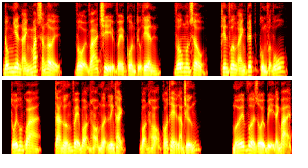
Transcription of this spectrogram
đông nhiên ánh mắt sáng ngời, vội vã chỉ về cồn cựu thiên, vô ngôn sầu, thiên phương ánh tuyết cùng phượng vũ, tối hôm qua, ta hướng về bọn họ mượn linh thạch, bọn họ có thể làm chứng. Mới vừa rồi bị đánh bại,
